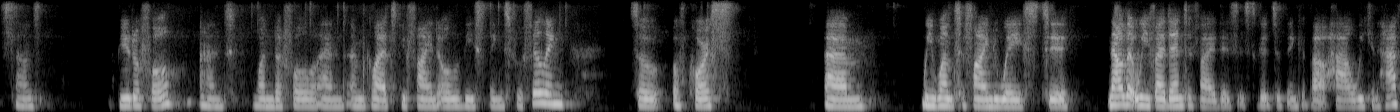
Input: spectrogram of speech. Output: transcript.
Sounds beautiful and wonderful. And I'm glad you find all of these things fulfilling. So of course, um, we want to find ways to, now that we've identified this, it's good to think about how we can have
